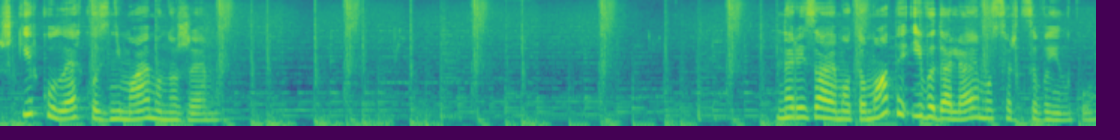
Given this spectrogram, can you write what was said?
Шкірку легко знімаємо ножем. Нарізаємо томати і видаляємо серцевинку.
